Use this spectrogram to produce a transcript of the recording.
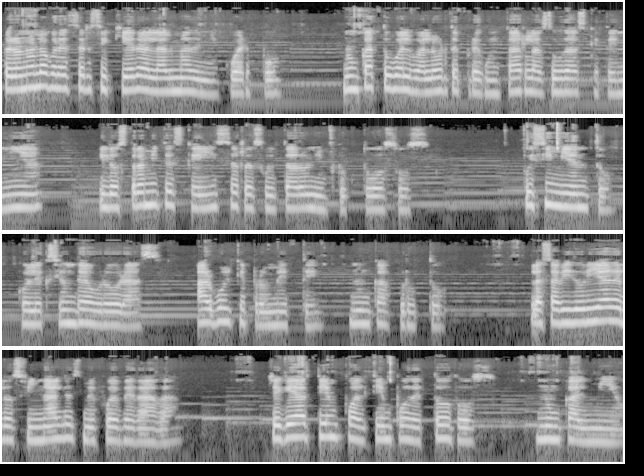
Pero no logré ser siquiera el alma de mi cuerpo. Nunca tuve el valor de preguntar las dudas que tenía y los trámites que hice resultaron infructuosos. Fui cimiento, colección de auroras, árbol que promete, nunca fruto. La sabiduría de los finales me fue vedada. Llegué a tiempo al tiempo de todos, nunca al mío.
